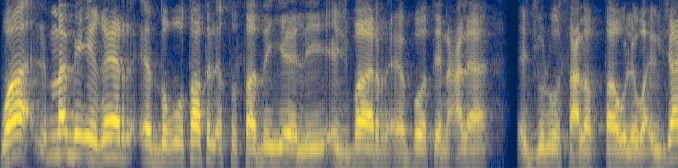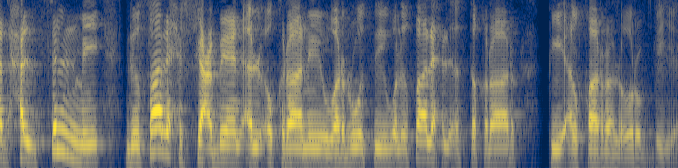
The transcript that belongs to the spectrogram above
وما بقي غير الضغوطات الاقتصادية لإجبار بوتين على الجلوس على الطاولة وإيجاد حل سلمي لصالح الشعبين الأوكراني والروسي ولصالح الاستقرار في القارة الأوروبية.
